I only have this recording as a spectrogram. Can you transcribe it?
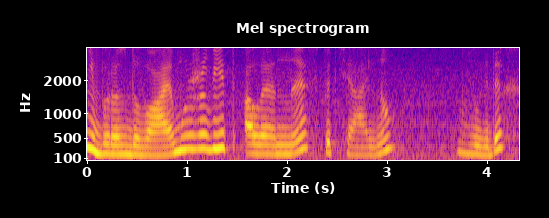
Ніби роздуваємо живіт, але не спеціально. Видих.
